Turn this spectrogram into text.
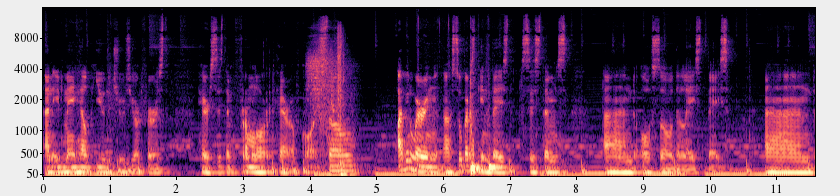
and it may help you to choose your first hair system from Lordhair of course. So I've been wearing uh, super skin based systems and also the laced base. And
